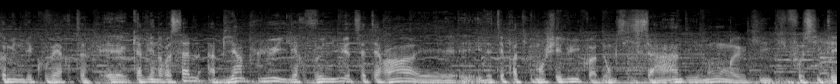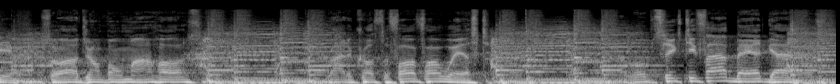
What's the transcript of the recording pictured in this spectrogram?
comme une découverte. Et Calvin Russell a bien plu, il est revenu, etc. Et, il était pratiquement chez lui, quoi. Donc c'est un des noms euh, qu'il faut citer. Euh. So I jump on my horse, right across the far, far west. I 65 bad guys.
